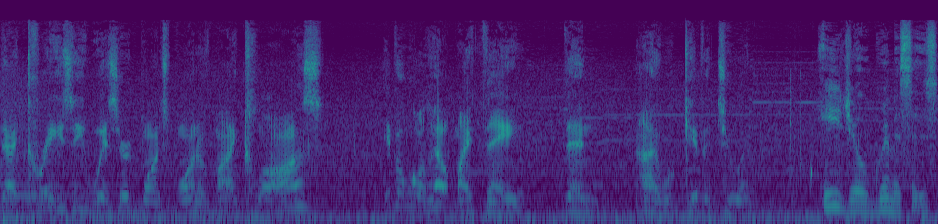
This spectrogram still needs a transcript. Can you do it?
That crazy wizard wants one of my claws? If it will help my Thane, then I will give it to him. Egil grimaces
